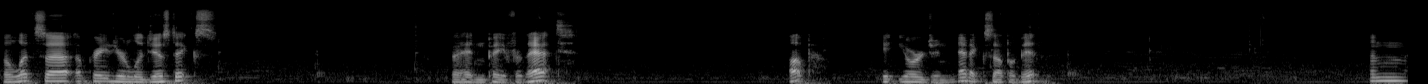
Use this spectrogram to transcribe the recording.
So let's uh, upgrade your logistics. Go ahead and pay for that up, get your genetics up a bit. Four.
